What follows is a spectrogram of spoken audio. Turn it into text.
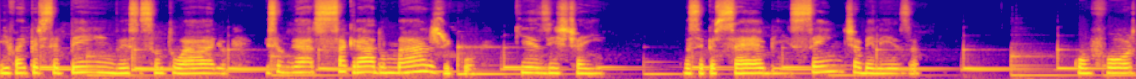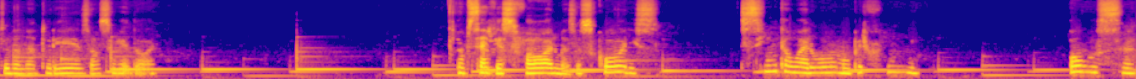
e vai percebendo esse santuário, esse lugar sagrado, mágico que existe aí. Você percebe, sente a beleza, o conforto da natureza ao seu redor. Observe as formas, as cores. Sinta o aroma, o perfume. Ouça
